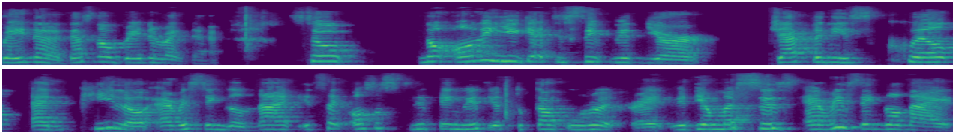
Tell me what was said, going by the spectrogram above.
brainer. That's no brainer right there. So not only you get to sleep with your Japanese quilt and pillow every single night, it's like also sleeping with your tukang urut, right? With your masseuse every single night.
